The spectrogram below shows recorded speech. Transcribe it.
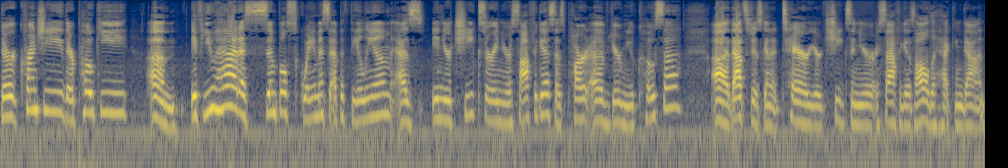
They're crunchy, they're pokey. Um, if you had a simple squamous epithelium as in your cheeks or in your esophagus as part of your mucosa, uh, that's just going to tear your cheeks and your esophagus all the hecking down.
